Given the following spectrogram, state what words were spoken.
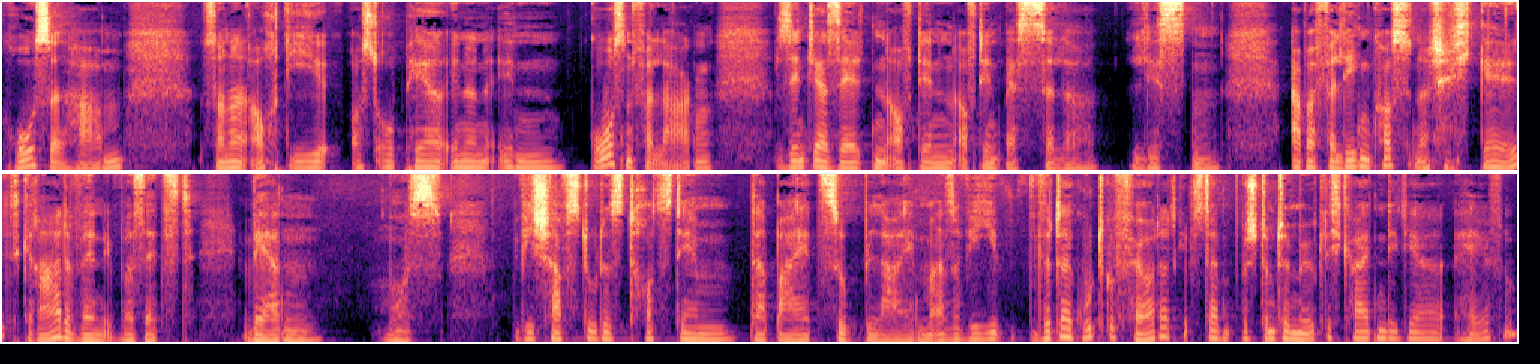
große haben, sondern auch die OsteuropäerInnen in großen Verlagen sind ja selten auf den, auf den Bestsellerlisten. Aber Verlegen kostet natürlich Geld, gerade wenn übersetzt werden muss. Wie schaffst du das trotzdem dabei zu bleiben? Also wie wird da gut gefördert? Gibt es da bestimmte Möglichkeiten, die dir helfen?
